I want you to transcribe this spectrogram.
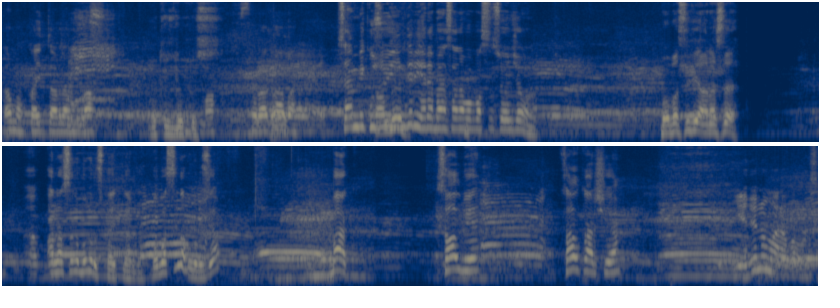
Tamam kayıtlardan bul. 39. Surata bak. Sen bir kuzuyu indir yere ben sana babasını söyleyeceğim onu. Babası değil anası. Anasını buluruz kayıtlarda. Babasını da buluruz ya. Bak. Sal bir. Sal karşıya. 7 numara babası.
